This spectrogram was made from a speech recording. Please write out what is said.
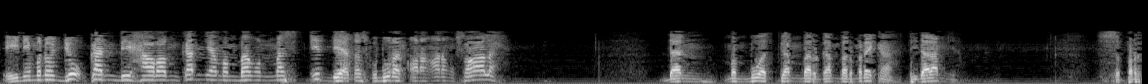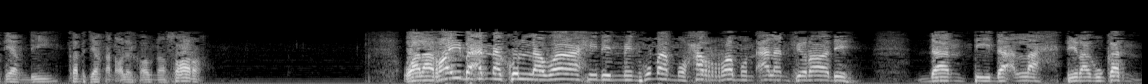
Ini menunjukkan diharamkannya membangun masjid di atas kuburan orang-orang saleh dan membuat gambar-gambar mereka di dalamnya. Seperti yang dikerjakan oleh kaum Nasara Wala raiba anna kulla wahidin minhuma muharramun ala infiradih. Dan tidaklah diragukan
